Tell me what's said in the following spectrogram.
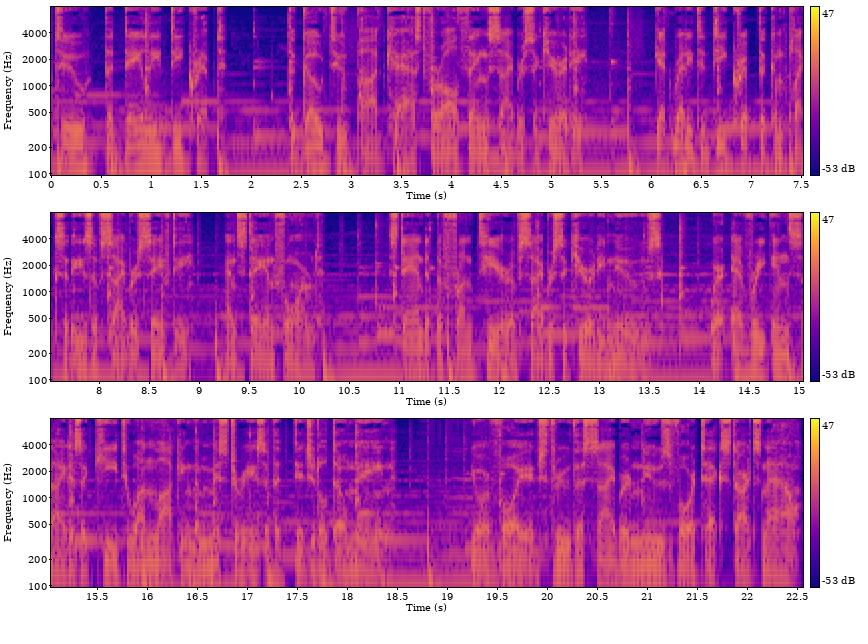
to The Daily Decrypt, the go to podcast for all things cybersecurity. Get ready to decrypt the complexities of cyber safety and stay informed. Stand at the frontier of cybersecurity news, where every insight is a key to unlocking the mysteries of the digital domain. Your voyage through the cyber news vortex starts now.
